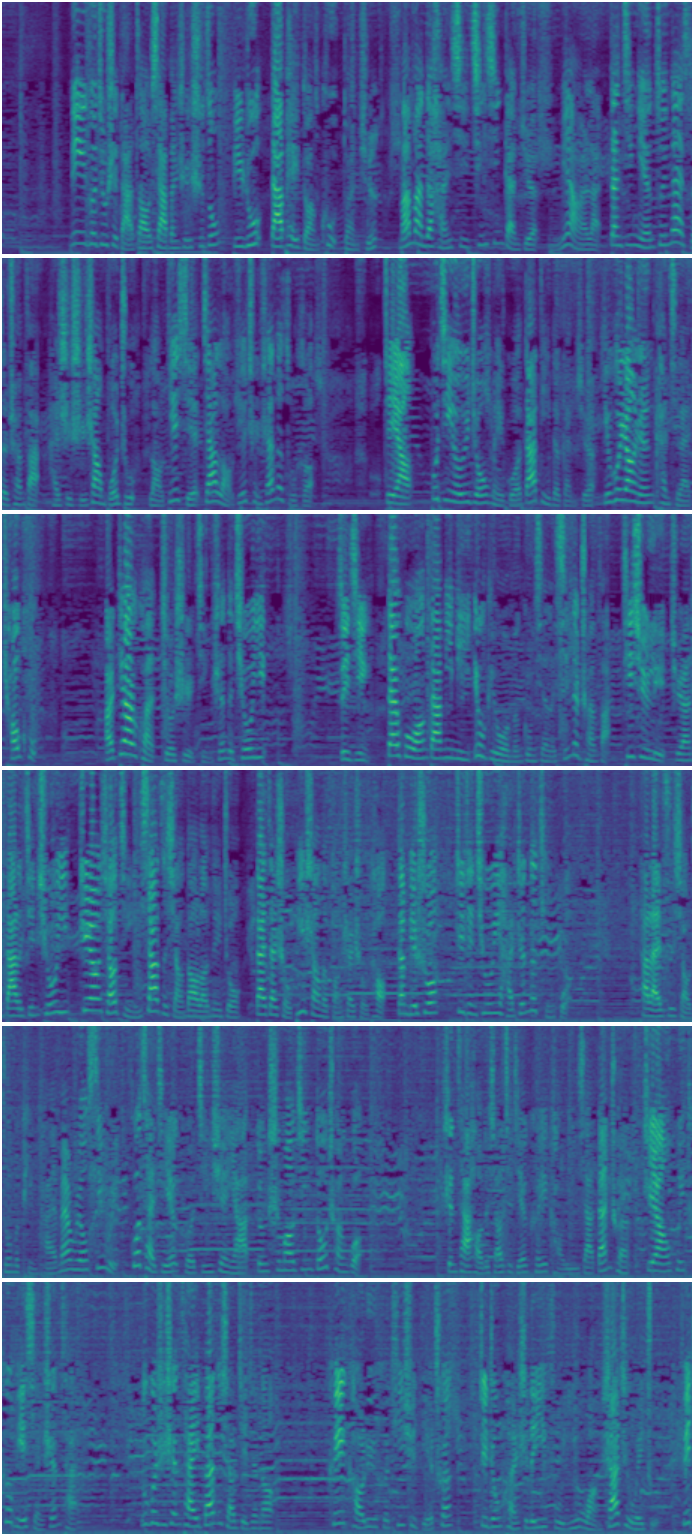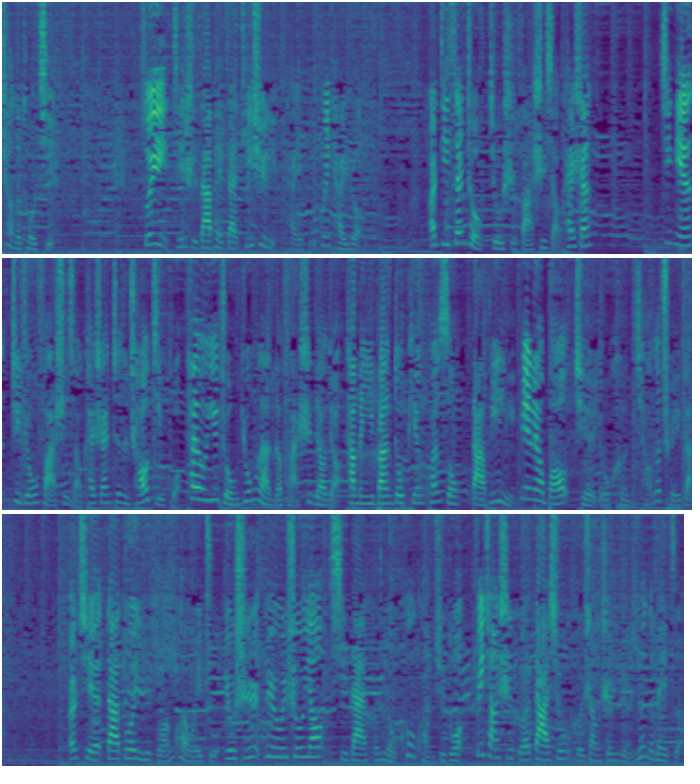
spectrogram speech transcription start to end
另一个就是打造下半身失踪，比如搭配短裤、短裙，满满的韩系清新感觉迎面而来。但今年最 nice 的穿法还是时尚博主老爹鞋加老爹衬衫的组合，这样不仅有一种美国打底的感觉，也会让人看起来超酷。而第二款就是紧身的秋衣。最近带货王大幂幂又给我们贡献了新的穿法，T 恤里居然搭了件秋衣，这让小景一下子想到了那种戴在手臂上的防晒手套。但别说，这件秋衣还真的挺火。它来自小众的品牌 Mario Siri，郭采洁和金泫雅等时髦精都穿过。身材好的小姐姐可以考虑一下单穿，这样会特别显身材。如果是身材一般的小姐姐呢，可以考虑和 T 恤叠穿。这种款式的衣服以网纱质为主，非常的透气。所以即使搭配在 T 恤里，它也不会太热。而第三种就是法式小开衫。今年这种法式小开衫真的超级火，它有一种慵懒的法式调调。它们一般都偏宽松，大 V 领，面料薄且有很强的垂感，而且大多以短款为主，有时略微收腰，系带和纽扣款居多，非常适合大胸和上身圆润的妹子。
